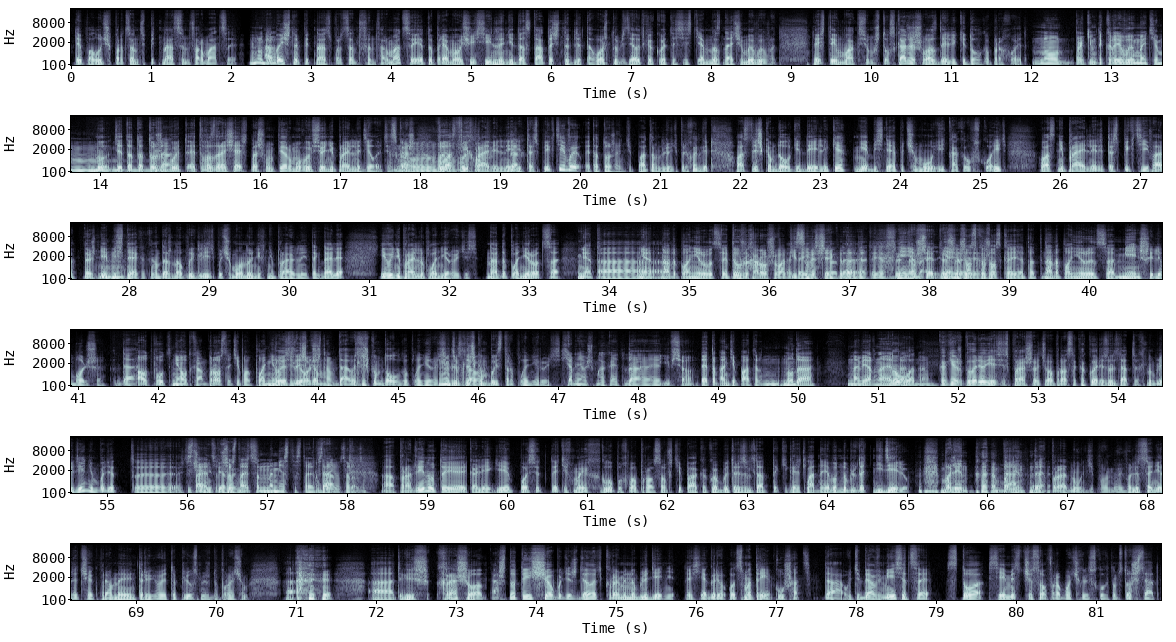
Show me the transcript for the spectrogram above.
ты получишь процентов 15 информации. Ну, да. Обычно 15% информации это прямо очень сильно недостаточно для того, чтобы сделать какой-то системно значимый вывод. То есть ты максимум, что скажешь, у вас делики долго проходят. Ну, каким-то краевым этим... Ну, где-то это тоже да. будет... Это возвращаясь к нашему первому, вы все неправильно делаете, скажешь. Ну, вы, у вас выхлоп, неправильные да. ретроспективы, это тоже антипаттерн, люди приходят, говорят, у вас слишком долгие делики, не объясняя почему и как их ускорить. У вас неправильная ретроспектива, даже не mm-hmm. объясняя, как она должна выглядеть, почему она у них неправильная неправильно и так далее, и вы неправильно планируетесь. Надо планироваться... Нет, а... нет, надо планироваться... Это уже хорошего описываешь человека. Да, да, Это я, не, это, не, это не, же... жестко, жестко это. Надо планироваться меньше или больше. Да. Output, не ауткам. Просто, типа, планируете слишком, дольше. Там. Да, вы слишком долго планируете, ну, или типа слишком того. быстро планируете. Херня, в общем, какая-то, да, и все. Это антипаттерн. Ну да, Наверное, ну это... вот, да. как я уже говорил, если спрашивать вопрос, а какой результат твоих наблюдений будет э, в течение ставится, Все ставится на место, ставит, да. встает сразу. А продвинутые коллеги после этих моих глупых вопросов, типа, а какой будет результат, такие говорят, ладно, я буду наблюдать неделю. Блин, блин, да. Про, ну, типа, ну, эволюционирует человек прямо на интервью, это плюс, между прочим. А ты говоришь, хорошо, а что ты еще будешь делать, кроме наблюдений? То есть я говорю, вот смотри. Кушаться. Да, у тебя в месяце 170 часов рабочих, или сколько там, 160.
